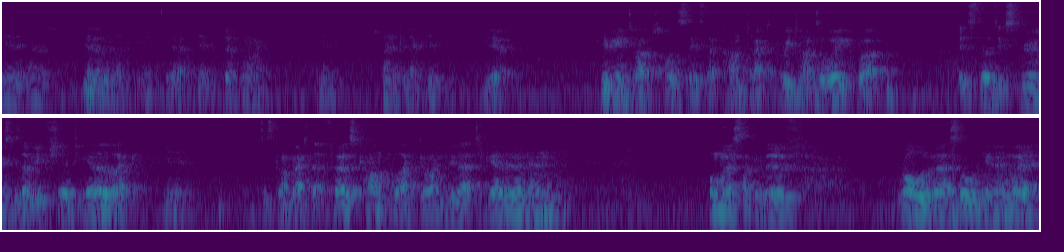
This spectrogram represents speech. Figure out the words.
Yeah, it has. Yeah. Definitely. Yeah. Yeah, Yeah. definitely. Staying connected. Yeah. Keeping in touch. Obviously, it's that contact three times a week, but it's those experiences that we've shared together. Like Yeah. just going back to that first comp, like going through that together, and then mm. almost like a bit of role reversal. You know, where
